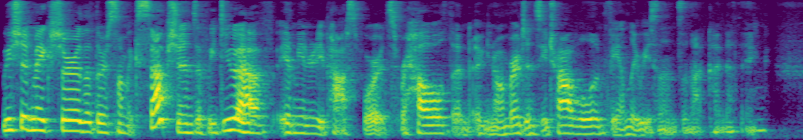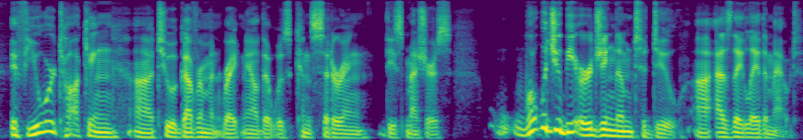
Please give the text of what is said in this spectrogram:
we should make sure that there's some exceptions if we do have immunity passports for health and you know emergency travel and family reasons and that kind of thing. If you were talking uh, to a government right now that was considering these measures, what would you be urging them to do uh, as they lay them out?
